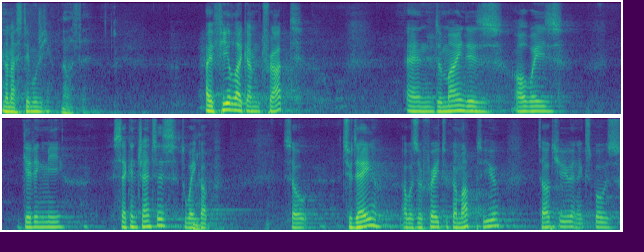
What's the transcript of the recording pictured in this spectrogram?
Namaste, Mooji. Namaste. I feel like I'm trapped, and the mind is always giving me second chances to wake Mm. up. So today, I was afraid to come up to you, talk to you, and expose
